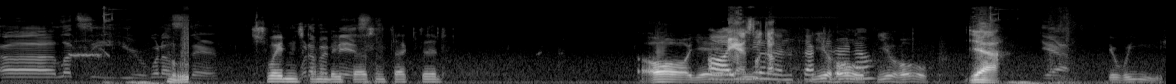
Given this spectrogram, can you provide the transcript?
Uh, let's see here. What else is there? Sweden's What gonna be missed? first infected. Oh yeah. Oh, Yeah, you're it's doing like an infected you right hope. now? You hope. Yeah. Yeah. You wish.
